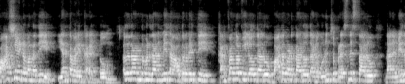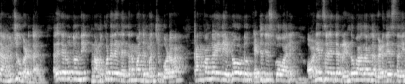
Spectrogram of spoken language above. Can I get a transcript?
పాస్ చేయడం అన్నది ఎంతవరకు కరెక్టు? అది దాని మరి దాని మీద అవతల వ్యక్తి కన్ఫర్మ్గా ఫీల్ అవుతారు బాధపడతారు దాని గురించి ప్రశ్నిస్తారు దాని మీద విరుచుకుపడతారు అదే జరుగుతుంది? మనం అనుకున్నదే ఇద్దరి మధ్య మంచి గొడవ. కన్ఫర్మ్గా ఇది ఎటో ఒకటి ఎట్టు తీసుకోవాలి. ఆడియన్స్ అయితే రెండు భాగాలుగా విడదీస్తుంది.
